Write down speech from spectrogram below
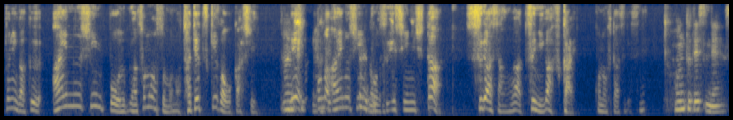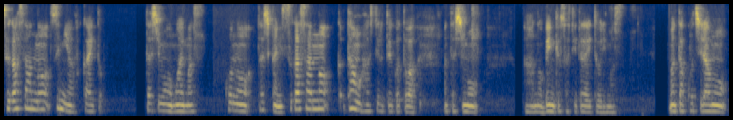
とにかくアイヌ新法がそもそもの立て付けがおかしい。で、このアイヌ新法を推進した菅さんは罪が深い。この2つですね。本当ですね。菅さんの罪は深いと、私も思います。この確かに菅さんの端を発しているということは、私もあの勉強させていただいております。またこちらも、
